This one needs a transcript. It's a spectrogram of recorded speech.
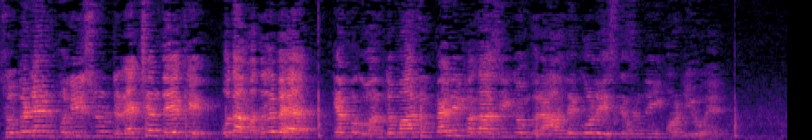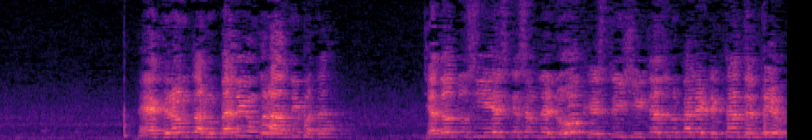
ਸੁਪਰਡੈਂਟ ਪੁਲਿਸ ਨੂੰ ਡਾਇਰੈਕਸ਼ਨ ਦੇ ਕੇ ਉਹਦਾ ਮਤਲਬ ਹੈ ਕਿ ਭਗਵੰਤ ਮਾਨ ਨੂੰ ਪਹਿਲਾਂ ਹੀ ਪਤਾ ਸੀ ਕਿ ਉਹ ਗਰਾਲ ਦੇ ਕੋਲ ਇਸ ਕਿਸਮ ਦੀ ਆਡੀਓ ਹੈ। ਬੈਕਗ੍ਰਾਉਂਡ ਤੁਹਾਨੂੰ ਪਹਿਲਾਂ ਹੀ ਉਹ ਗਰਾਲ ਦੀ ਪਤਾ ਜਦੋਂ ਤੁਸੀਂ ਇਸ ਕਿਸਮ ਦੇ ਲੋਕ ਹਿਸਟਰੀ ਸ਼ੀਟਰਸ ਨੂੰ ਪਹਿਲੇ ਟਿਕਟਾਂ ਦਿੰਦੇ ਹੋ,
